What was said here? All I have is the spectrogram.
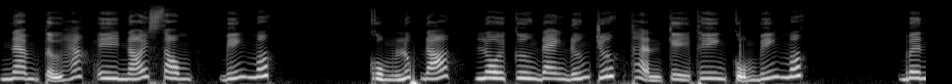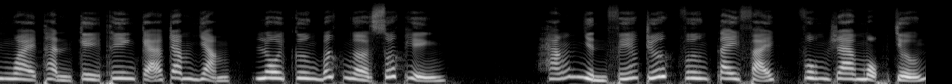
Nam tử Hắc Y nói xong, biến mất. Cùng lúc đó, lôi cương đang đứng trước thành kỳ thiên cũng biến mất. Bên ngoài thành kỳ thiên cả trăm dặm, lôi cương bất ngờ xuất hiện. Hắn nhìn phía trước vương tay phải, vung ra một chưởng.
